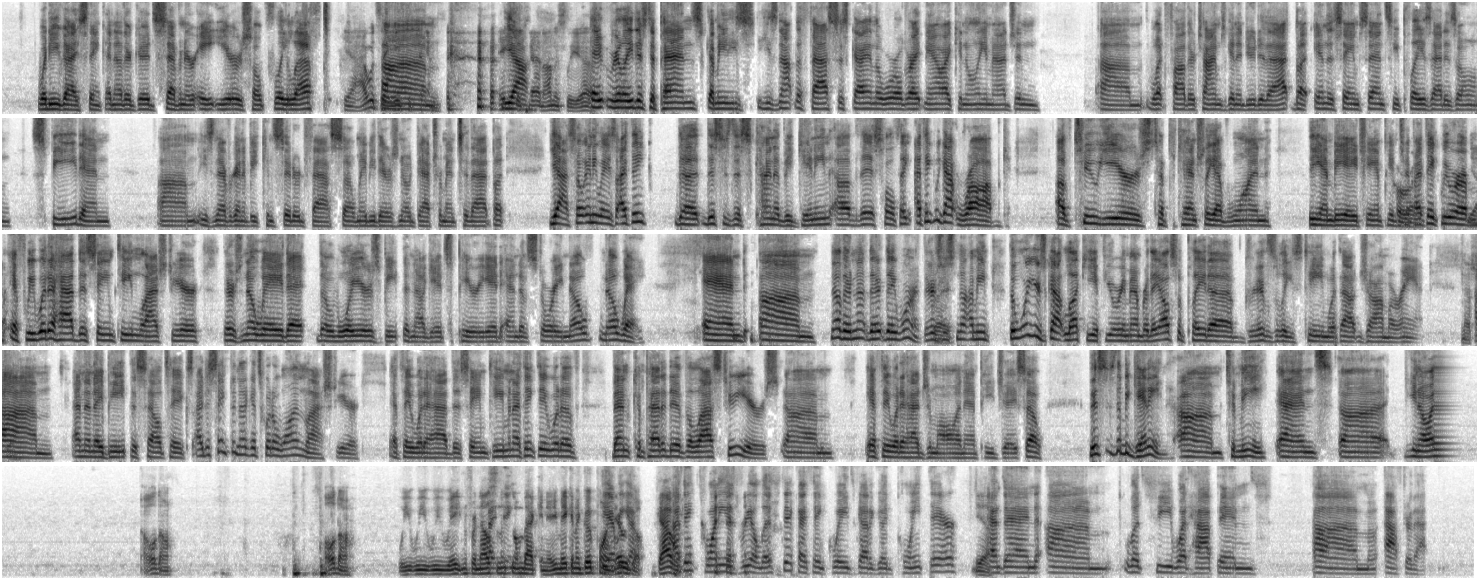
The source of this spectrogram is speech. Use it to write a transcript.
what do you guys think? Another good seven or eight years, hopefully left. Yeah, I would say eight um, to ten. eight yeah, to 10, honestly, yeah. It really just depends. I mean, he's he's not the fastest guy in the world right now. I can only imagine um, what Father Time's going to do to that. But in the same sense, he plays at his own speed, and um, he's never going to be considered fast. So maybe there's no detriment to that. But yeah. So, anyways, I think the this is this kind of beginning of this whole thing. I think we got robbed of two years to potentially have won the NBA championship. Correct. I think we were yeah. if we would have had the same team last year, there's no way that the Warriors beat the Nuggets. Period. End of story. No, no way. And um no, they're not. They're, they weren't. There's right. just no. I mean, the Warriors got lucky. If you remember, they also played a Grizzlies team without Ja Morant. Um, and then they beat the Celtics. I just think the Nuggets would have won last year if they would have had the same team, and I think they would have been competitive the last two years um, if they would have had Jamal and MPJ. So this is the beginning um, to me, and uh, you know. I- Hold on. Hold on. We we we waiting for Nelson think, to come back in there. You're making a good point. There, there we go. go. I think 20 is realistic. I think Wade's got a good point there. Yeah. And then um, let's see what happens um, after that.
